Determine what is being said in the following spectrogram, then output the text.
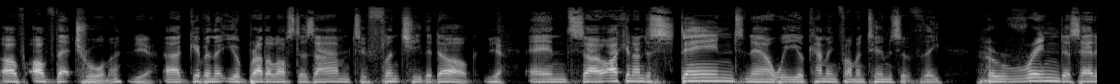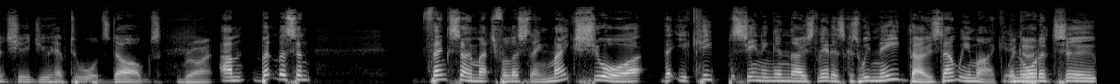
of of that trauma. Yeah. Uh, given that your brother lost his arm to Flinchy the dog. Yeah. And so I can understand now where you're coming from in terms of the horrendous attitude you have towards dogs. Right. Um, but listen, thanks so much for listening. Make sure that you keep sending in those letters because we need those, don't we, Mike, in do. order to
